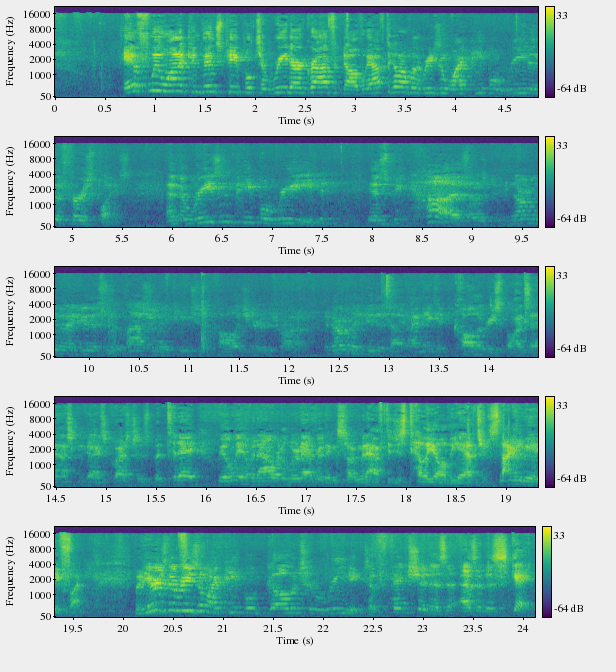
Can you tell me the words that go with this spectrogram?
If we want to convince people to read our graphic novel, we have to come up with a reason why people read in the first place. And the reason people read is because, I was, normally when I do this in the classroom, I teach in a college here in Toronto, but normally I do this, I, I make it call and response and ask you guys questions, but today we only have an hour to learn everything, so I'm going to have to just tell you all the answers. It's not going to be any fun. But here's the reason why people go to reading, to fiction as, a, as an escape.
